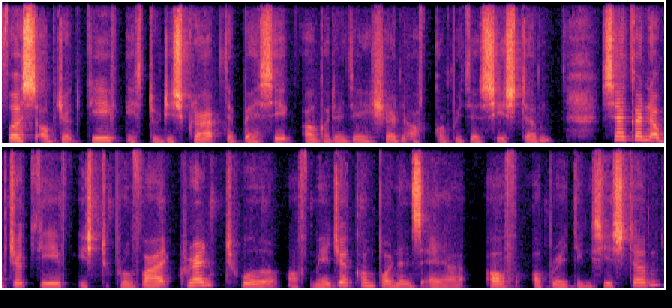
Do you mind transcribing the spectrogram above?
First objective is to describe the basic organization of computer system. Second objective is to provide grand tour of major components of operating system.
